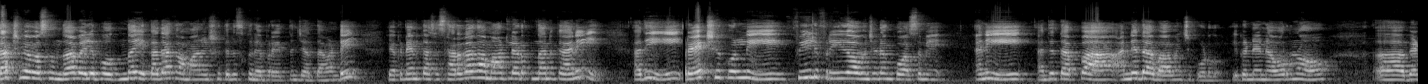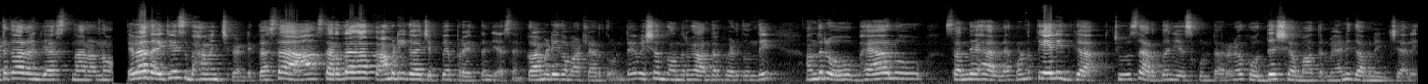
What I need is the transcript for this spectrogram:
లక్ష్మి వస్తుందా వెళ్ళిపోతుందా? ఈ కథాక మనిషి తెలుసుకునే ప్రయత్నం చేద్దామండి. ఇక్కడ నేను కాస్త సరదాగా మాట్లాడుతున్నాను కానీ అది ప్రేక్షకుల్ని ఫీల్ ఫ్రీగా ఉంచడం కోసమే అని అంతే తప్ప అన్యదా భావించకూడదు. ఇక్కడ నేను ఎవరినో వెటకారం చేస్తున్నానో ఇలా దయచేసి భావించకండి. కాస్త సరదాగా కామెడీగా చెప్పే ప్రయత్నం చేస్తాను. కామెడీగా మాట్లాడుతూ ఉంటే విషయం తొందరగా అందరికి పెడుతుంది. అందరూ భయాలు సందేహాలు లేకుండా తేలిగ్గా చూసి అర్థం చేసుకుంటారు అనే ఒక ఉద్దేశం మాత్రమే అని గమనించాలి.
